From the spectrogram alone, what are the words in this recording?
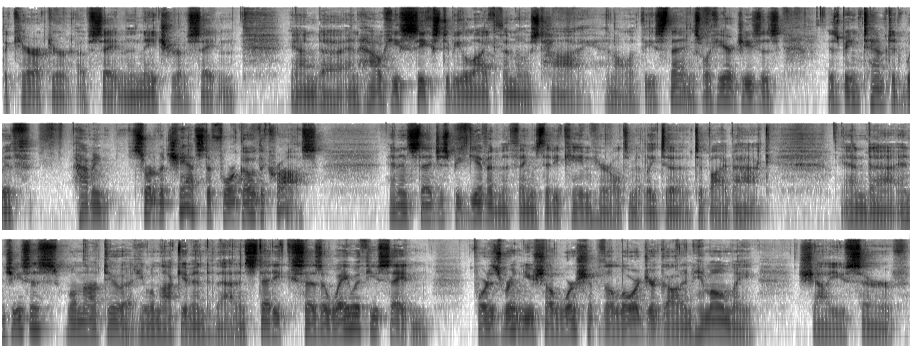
the character of Satan, the nature of Satan, and, uh, and how he seeks to be like the Most High, and all of these things. Well, here Jesus is being tempted with having sort of a chance to forego the cross and instead just be given the things that he came here ultimately to, to buy back. And, uh, and Jesus will not do it. He will not give in to that. Instead, he says, Away with you, Satan, for it is written, You shall worship the Lord your God, and him only shall you serve.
